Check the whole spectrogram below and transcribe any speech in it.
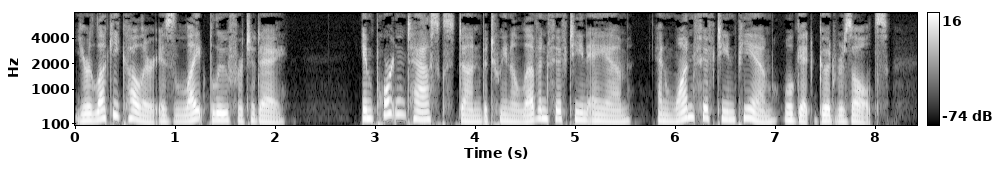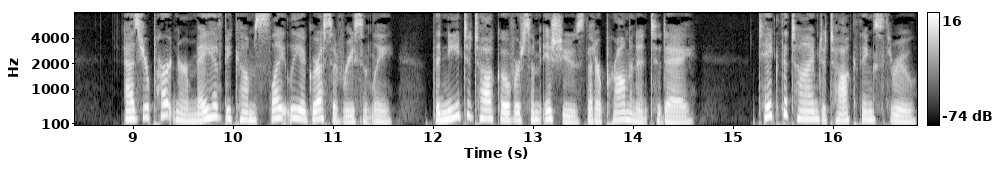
Your lucky color is light blue for today. Important tasks done between 11:15 a.m. and 1:15 p.m. will get good results. As your partner may have become slightly aggressive recently, the need to talk over some issues that are prominent today. Take the time to talk things through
